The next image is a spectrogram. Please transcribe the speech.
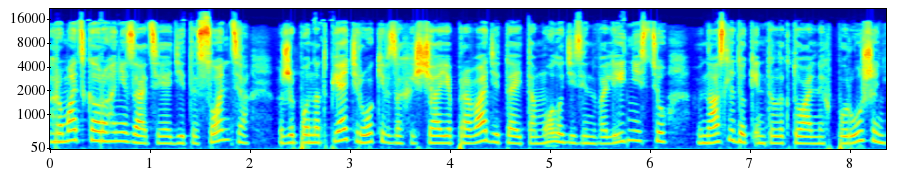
Громадська організація Діти Сонця вже понад 5 років захищає права дітей та молоді з інвалідністю внаслідок інтелектуальних порушень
